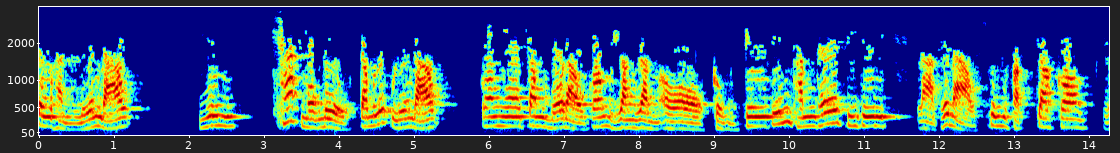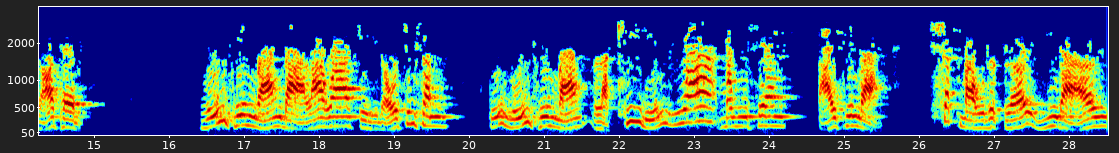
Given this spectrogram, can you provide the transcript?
tu hành luyện đạo. Nhưng khác một điều trong lúc luyện đạo, con nghe trong bộ đầu con rầm rầm ồ ồ cùng kêu tiếng thanh thế chi chi là thế nào xin Phật cho con rõ thêm vũ thiên mạng đà la hoa kỳ độ chúng sanh. Chữ vũ thiên mạng là khí điển hóa bông sen tại thiên đàng. Sắc màu rực rỡ Di Đà ơi,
